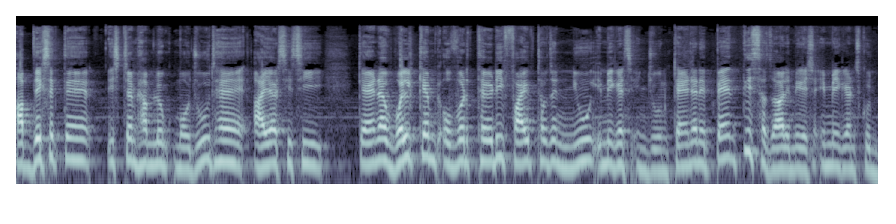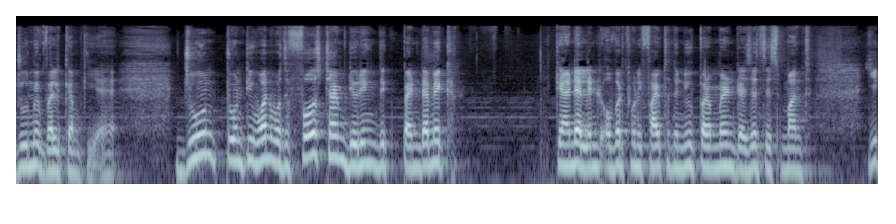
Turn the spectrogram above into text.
आप देख सकते हैं इस टाइम हम लोग मौजूद हैं IRCC Canada welcomed over 35,000 new immigrants in June Canada ने पैंतीस हज़ार इमिग्रेंट्स को जून में वेलकम किया है। June 21 was the first time during the pandemic Canada land over 25,000 new permanent residents this month ये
